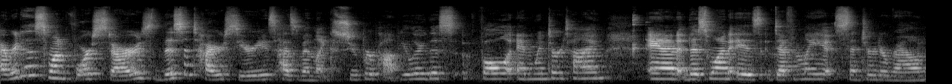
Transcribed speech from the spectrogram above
I rated this one four stars. This entire series has been like super popular this fall and winter time and this one is definitely centered around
